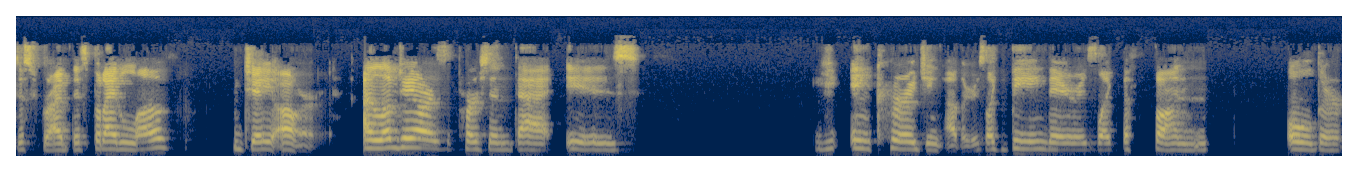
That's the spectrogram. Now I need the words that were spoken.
describe this, but I love JR. I love JR as a person that is encouraging others, like being there is like the fun older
